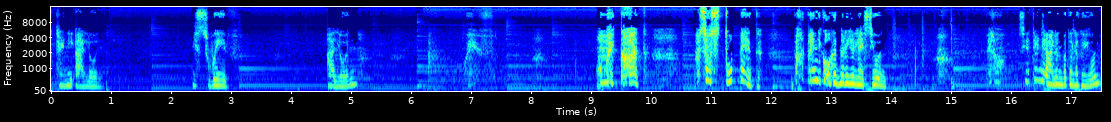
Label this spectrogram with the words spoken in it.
Attorney Alon. Miss Wave. Alon? Wave. Oh my God! I'm so stupid! Bakit pa hindi ko agad na-realize yun? Si Attorney Alon ba talaga yun?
